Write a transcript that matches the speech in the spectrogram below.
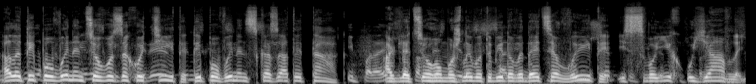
але ти повинен цього захотіти. Ти повинен сказати так. А для цього, можливо, тобі доведеться вийти із своїх уявлень,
